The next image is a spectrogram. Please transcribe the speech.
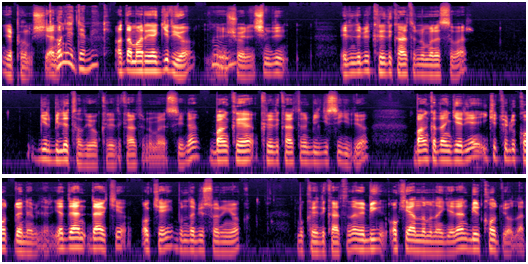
yapılmış. Yani o ne demek? Adam araya giriyor. E, şöyle şimdi elinde bir kredi kartı numarası var. Bir bilet alıyor o kredi kartı numarasıyla. Bankaya kredi kartının bilgisi gidiyor bankadan geriye iki türlü kod dönebilir. Ya der, der ki okey bunda bir sorun yok bu kredi kartında ve bir okey anlamına gelen bir kod yollar.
